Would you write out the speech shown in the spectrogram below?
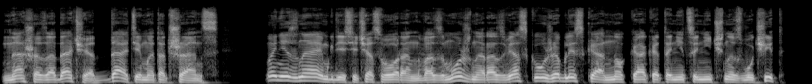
Наша задача — дать им этот шанс. Мы не знаем, где сейчас Ворон. Возможно, развязка уже близка, но как это не цинично звучит,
